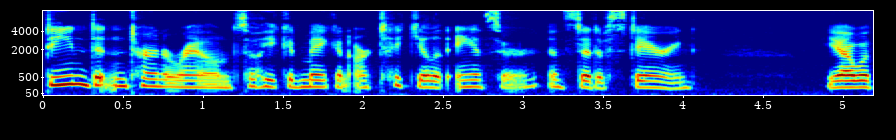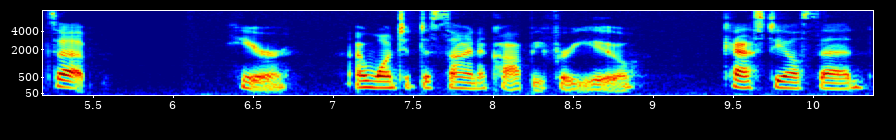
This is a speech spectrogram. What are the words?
Dean didn't turn around so he could make an articulate answer instead of staring. Yeah, what's up? Here, I wanted to sign a copy for you, Castiel said.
